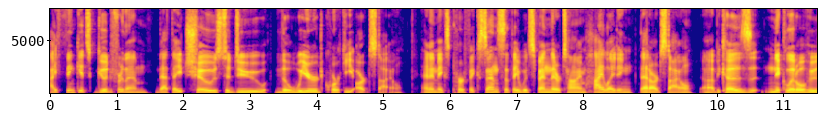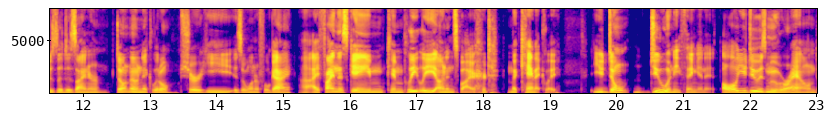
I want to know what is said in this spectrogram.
I think it's good for them that they chose to do the weird, quirky art style. And it makes perfect sense that they would spend their time highlighting that art style uh, because Nick Little, who's the designer, don't know Nick Little. Sure, he is a wonderful guy. Uh, I find this game completely uninspired mechanically you don't do anything in it. All you do is move around,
